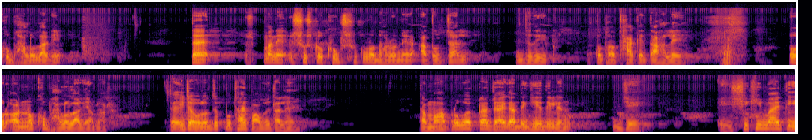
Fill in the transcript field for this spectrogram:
খুব ভালো লাগে। তা মানে শুষ্ক, খুব শুকনো ধরনের আতপ চাল যদি কোথাও থাকে তাহলে ওর অন্ন খুব ভালো লাগে আমার। তা এইটা হলো যে কোথায় পাবে তাহলে? তা মহাপ্রভু একটা জায়গা দেখিয়ে দিলেন যে এই শিখি মাইতি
